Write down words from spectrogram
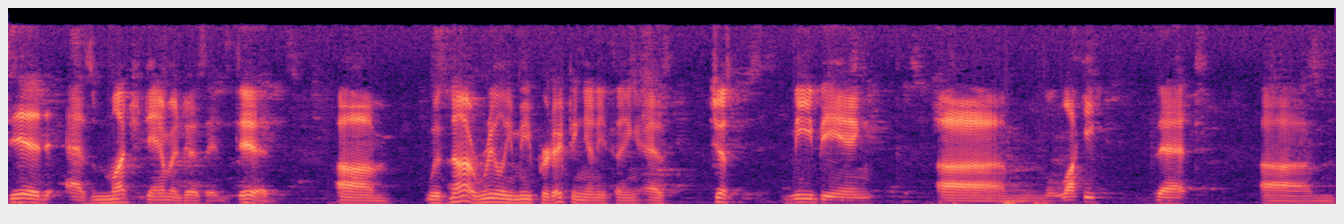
did as much damage as it did um, was not really me predicting anything as just me being um, lucky that um,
